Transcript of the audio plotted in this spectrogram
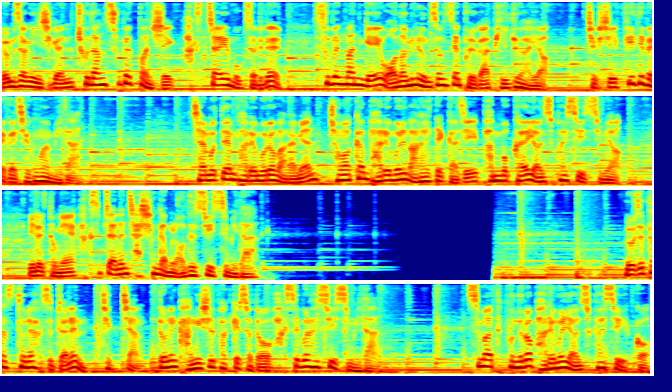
음성 인식은 초당 수백 번씩 학습자의 목소리를 수백만 개의 원어민 음성 샘플과 비교하여 즉시 피드백을 제공합니다. 잘못된 발음으로 말하면 정확한 발음을 말할 때까지 반복하여 연습할 수 있으며 이를 통해 학습자는 자신감을 얻을 수 있습니다. 로제타 스톤의 학습자는 직장 또는 강의실 밖에서도 학습을 할 수 있습니다. 스마트폰으로 발음을 연습할 수 있고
